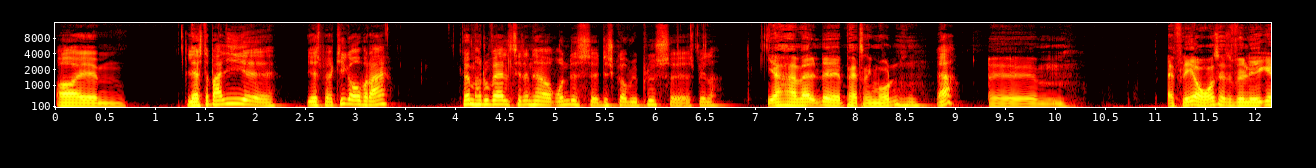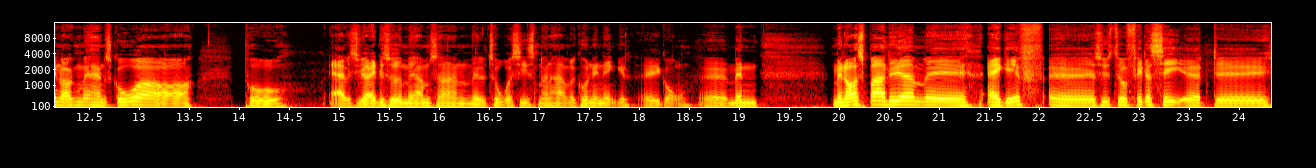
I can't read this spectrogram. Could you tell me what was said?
Og øh, lad os da bare lige, øh, Jesper, kigge over på dig. Hvem har du valgt til den her rundes øh, Discovery Plus-spiller? Øh, spiller? Jeg har valgt øh, Patrick Mortensen. Ja. Øhm, af flere årsager selvfølgelig ikke nok med, at han scorer, og på, ja, hvis vi er rigtig søde med ham, så har han vel to assist, man har vel kun en enkelt øh, i går. Øh, men, men også bare det her med AGF. Øh, jeg synes, det var fedt at se, at øh,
